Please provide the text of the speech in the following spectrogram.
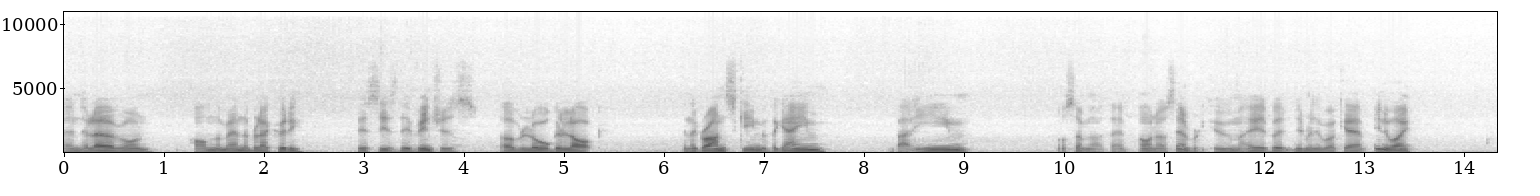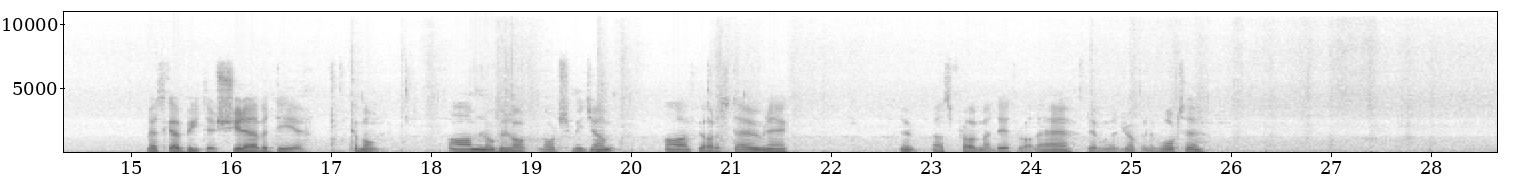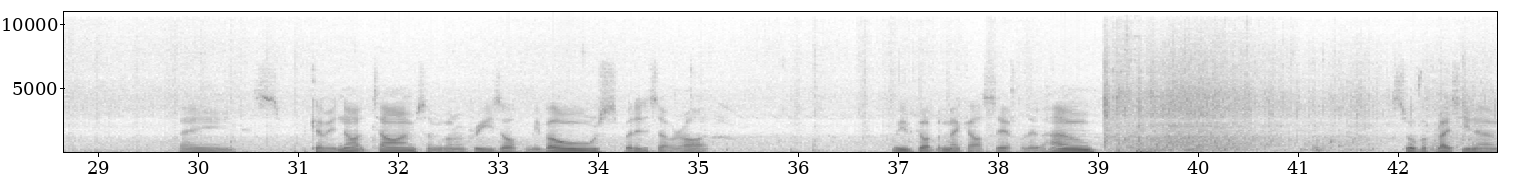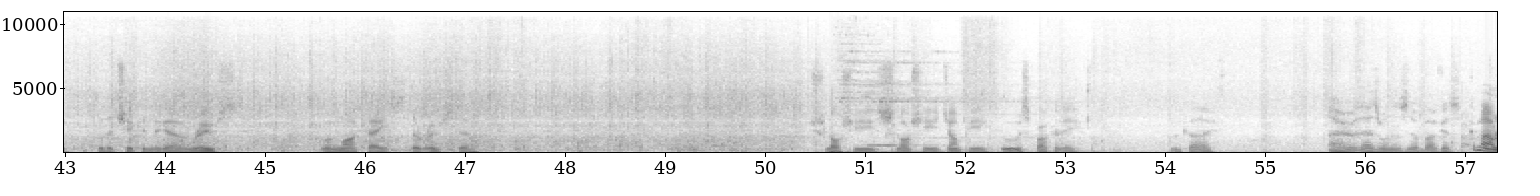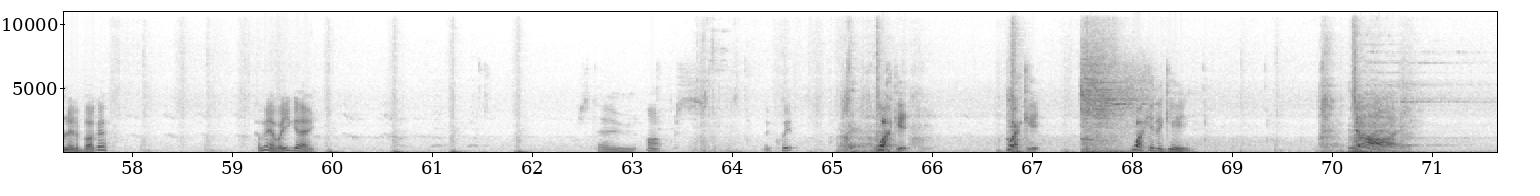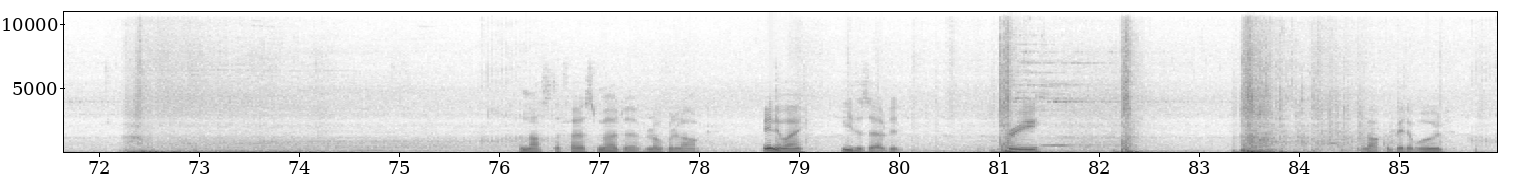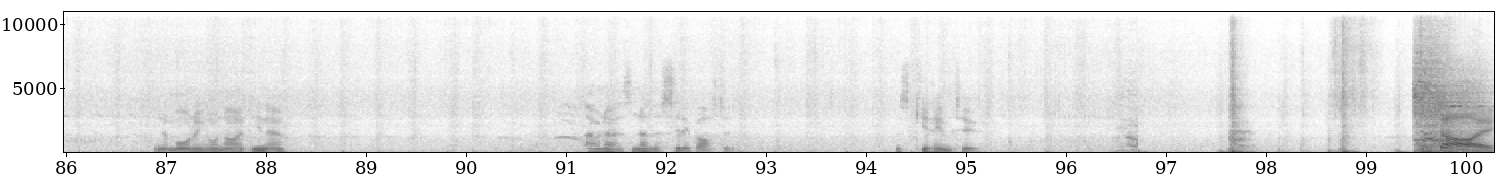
And hello everyone, I'm the man in the black hoodie. This is the adventures of Lorgalok. In the grand scheme of the game, about him. Or something like that. Oh no, it sounded pretty cool in my head, but it didn't really work out. Anyway, let's go beat the shit out of a deer. Come on. I'm Lorgalok, watch me jump. I've got a stone axe. Nope, that's probably my death right there. Don't want to jump in the water. And it's becoming night time, so I'm going to freeze off my bowls, but it's alright. We've got to make ourselves a little home. Sort of a place, you know, for the chicken to go and roost. Or in my case, the rooster. Sloshy, sloshy, jumpy. Ooh, sparkly. Okay. Oh, there's one of those little buggers. Come on, little bugger. Come here, where are you going? Stone ox. Equip. Whack it! Whack it! Whack it again! Die! And that's the first murder of Lorgalok. Anyway, he deserved it. Tree. Like a bit of wood. In the morning or night, you know. Oh no, there's another silly bastard. Let's kill him too. Die! Oh,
